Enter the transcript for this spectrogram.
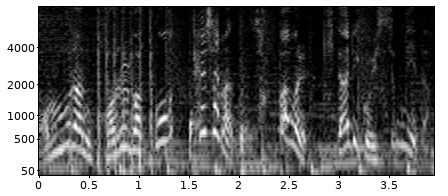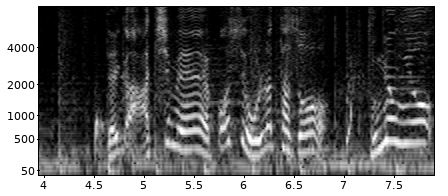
업무란 벌을 받고 퇴사란 석방을 기다리고 있습니다. 내가 아침에 버스에 올라타서 두 명이요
